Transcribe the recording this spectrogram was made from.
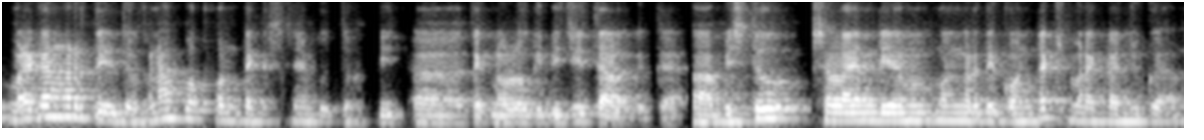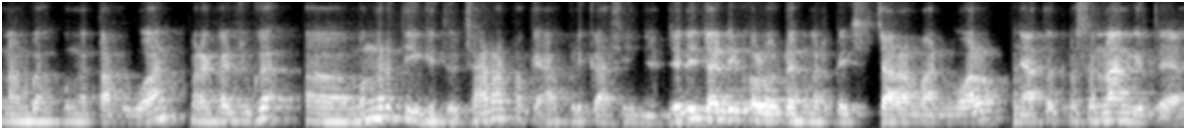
mereka ngerti itu kenapa konteksnya butuh di, uh, teknologi digital gitu ya. Habis itu selain dia mengerti konteks, mereka juga nambah pengetahuan, mereka juga uh, mengerti gitu cara pakai aplikasinya. Jadi tadi kalau udah ngerti secara manual nyatet pesanan gitu ya.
